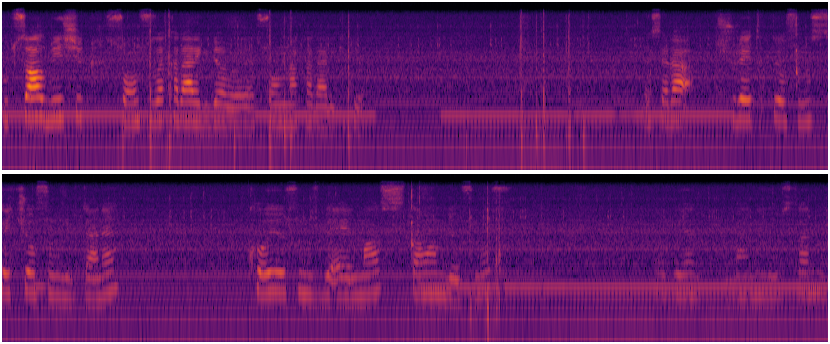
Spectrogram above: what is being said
Kutsal bir ışık sonsuza kadar gidiyor böyle. Sonuna kadar gidiyor. Mesela şuraya tıklıyorsunuz, seçiyorsunuz bir tane. Koyuyorsunuz bir elmas. Tamam diyorsunuz. De göstermiyor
